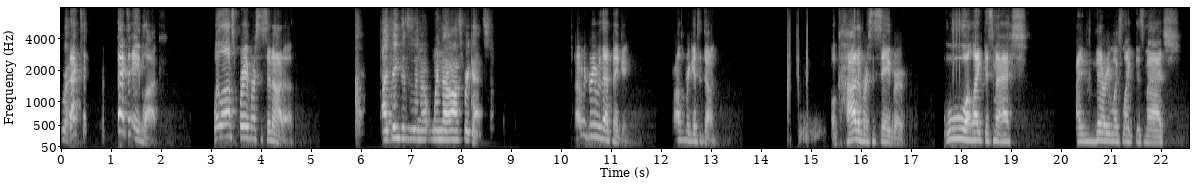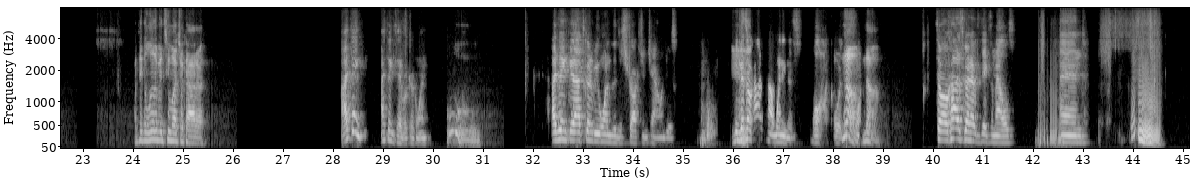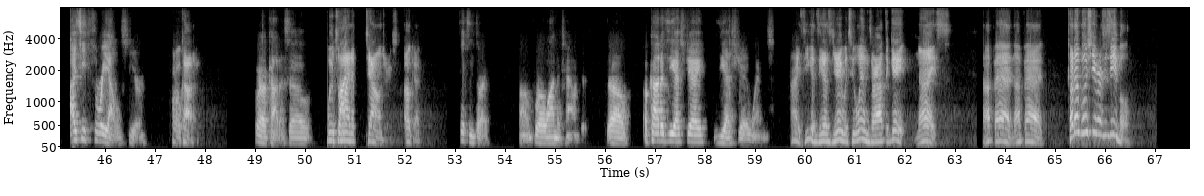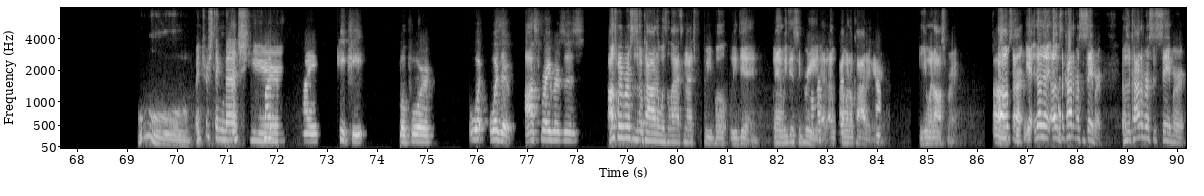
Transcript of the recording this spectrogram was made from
Right. Back to back to A Block. Will Ospreay versus Sanada. I think this is gonna uh, win that uh, Ospreay gets. I would agree with that thinking. Ospreay gets it done. Okada versus Sabre. Ooh, I like this match. I very much like this match. I think a little bit too much Okada. I think I think Sabre could win. Ooh. I think that's going to be one of the destruction challenges because Mm. Okada's not winning this block or this no, point. no. So Okada's going to have to take some L's, and I see three L's here For Okada. for Okada. So Which Fine. line of challengers? Okay. six and three um, for a line of challenges. So Okada ZSJ, ZSJ wins. All right, so you got ZSJ with two wins right out the gate. Nice. Not bad, not bad. Kota Ibushi versus Evil. Ooh, interesting match here. My cheat sheet before what was it? Ospreay versus Ospreay versus Okada was the last match we both we did, and we disagreed. I, I, went Okada here. You went Ospreay. uh, Oh, I'm sorry. Yeah, no, no, it was Okada versus Sabre. It was Okada versus Sabre.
